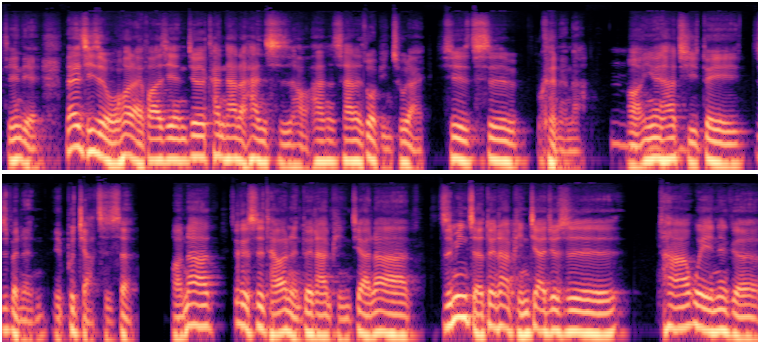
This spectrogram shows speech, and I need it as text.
间谍，但是其实我们后来发现，就是看他的汉诗哈，他他的作品出来是是不可能的啊，因为他其实对日本人也不假辞色啊。那这个是台湾人对他的评价，那殖民者对他的评价就是他为那个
